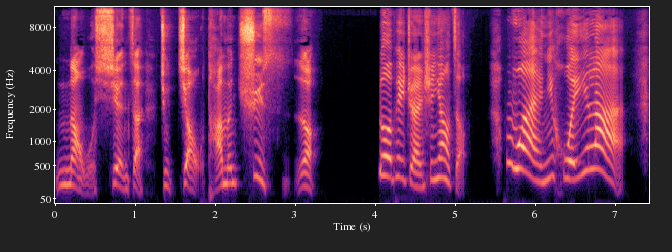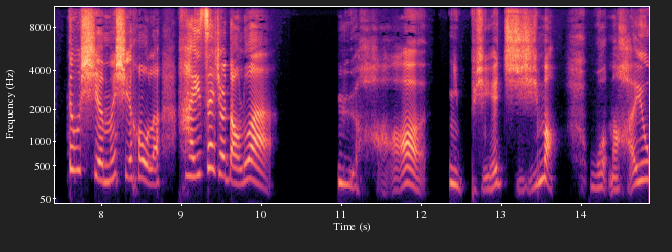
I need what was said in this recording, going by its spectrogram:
那我现在就叫他们去死。洛佩转身要走。喂，你回来！都什么时候了，还在这捣乱？雨涵，你别急嘛，我们还有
